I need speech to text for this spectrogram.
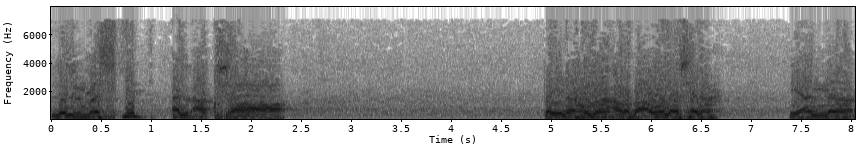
للمسجد الأقصى. بينهما أربعون سنة لأن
